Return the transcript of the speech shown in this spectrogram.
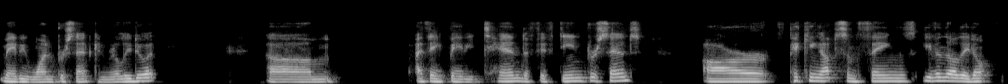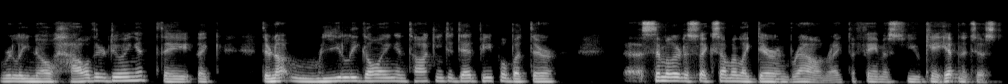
Maybe one percent can really do it. Um, I think maybe ten to fifteen percent are picking up some things, even though they don't really know how they're doing it. They like they're not really going and talking to dead people, but they're uh, similar to like someone like Derren Brown, right, the famous UK hypnotist.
